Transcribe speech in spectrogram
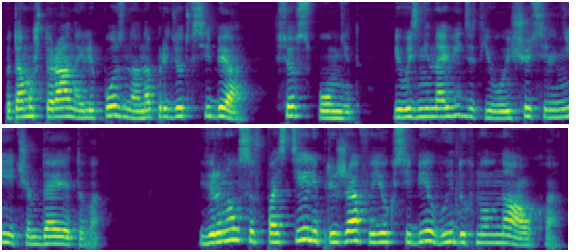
Потому что рано или поздно она придет в себя, все вспомнит и возненавидит его еще сильнее, чем до этого. Вернулся в постель и, прижав ее к себе, выдохнул на ухо.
